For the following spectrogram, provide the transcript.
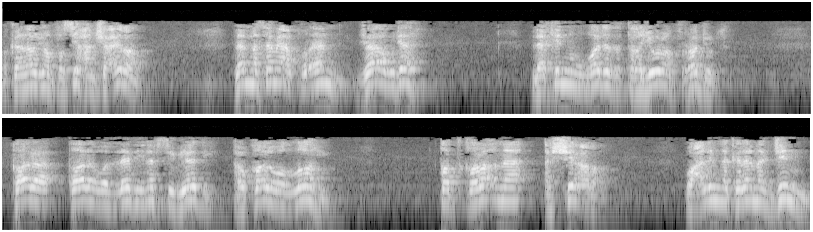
وكان رجلا فصيحا شاعرا. لما سمع القرآن جاء أبو جهل لكنه وجد تغيرا في الرجل. قال قال والذي نفسي بيدي أو قال والله قد قرأنا الشعر وعلمنا كلام الجن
